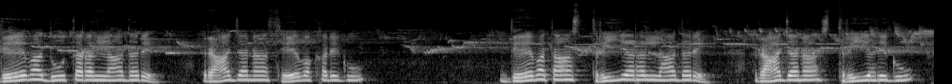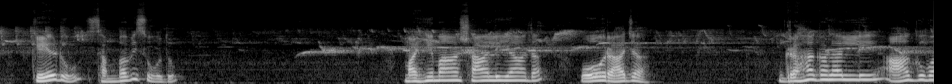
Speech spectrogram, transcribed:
ದೇವದೂತರಲ್ಲಾದರೆ ರಾಜನ ಸೇವಕರಿಗೂ, ದೇವತಾ ಸ್ತ್ರೀಯರಲ್ಲಾದರೆ ರಾಜನ ಸ್ತ್ರೀಯರಿಗೂ ಕೇಡು ಸಂಭವಿಸುವುದು. ಮಹಿಮಾಶಾಲಿಯಾದ ಓ ರಾಜ, ಗ್ರಹಗಳಲ್ಲಿ ಆಗುವ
